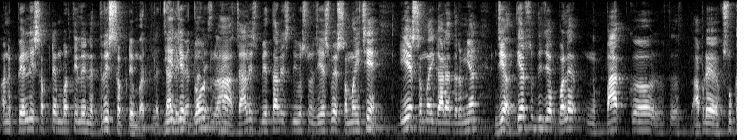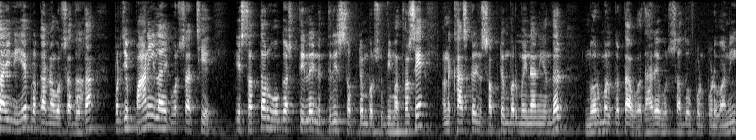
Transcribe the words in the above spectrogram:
અને પહેલી સપ્ટેમ્બરથી લઈને ત્રીસ સપ્ટેમ્બર. એ જે દોઢ હા ચાલીસ બેતાલીસ દિવસનો જે સમય છે એ સમયગાળા દરમિયાન જે અત્યાર સુધી જે ભલે પાક આપણે સુકાય નહીં એ પ્રકારના વરસાદ હતા પણ જે પાણી લાયક વરસાદ છે એ સત્તર ઓગસ્ટથી લઈને ત્રીસ સપ્ટેમ્બર સુધીમાં થશે અને ખાસ કરીને સપ્ટેમ્બર મહિનાની અંદર નોર્મલ કરતાં વધારે વરસાદો પણ પડવાની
